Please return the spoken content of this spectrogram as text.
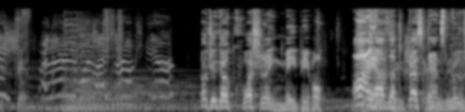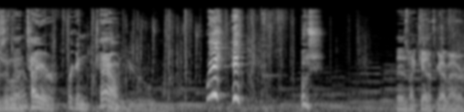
descend. Are there any more lights around here? Don't you go questioning me, people. I have the best dance moves in the entire freaking town. You. Whee! Boosh! There's my kid. I forgot about her.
